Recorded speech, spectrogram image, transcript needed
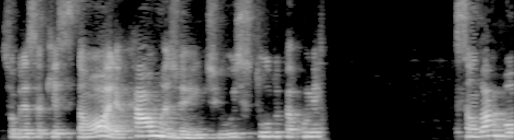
sobre essa questão. Olha, calma, gente, o estudo está começando agora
